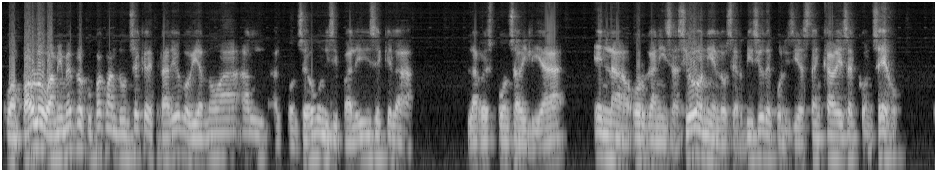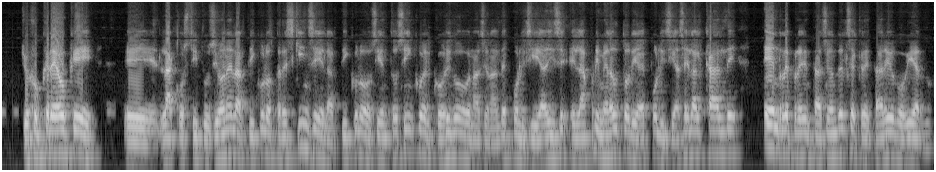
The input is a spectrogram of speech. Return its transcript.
Juan Pablo, a mí me preocupa cuando un secretario de gobierno va al, Consejo Municipal y dice que la responsabilidad en la organización y en los servicios de policía está en cabeza el Consejo. Yo creo que eh, la Constitución, el artículo 315 y el artículo 205 del Código Nacional de Policía dice, es la primera autoridad de policía es el alcalde en representación del secretario de gobierno.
